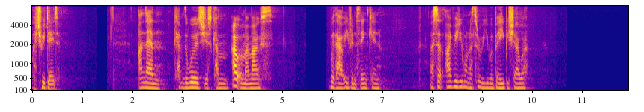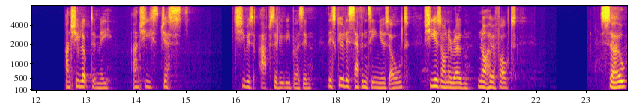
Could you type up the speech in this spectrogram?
which we did. And then the words just come out of my mouth without even thinking. I said, I really want to throw you a baby shower. And she looked at me and she's just, she was absolutely buzzing. This girl is 17 years old. She is on her own, not her fault. So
